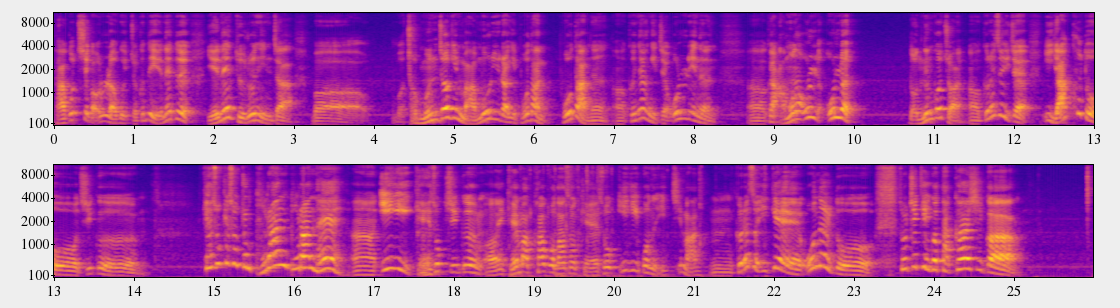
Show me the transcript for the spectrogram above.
다구치가 올라오고 있죠. 근데 얘네들 얘네들은 인자 뭐. 뭐 전문적인 마무리라기보단 보다는 어 그냥 이제 올리는 어 그냥 아무나 올려 올려 넣는 거죠. 어 그래서 이제 이 야쿠도 지금 계속해서 좀 불안불안해. 어, 이 계속 지금 어, 개막하고 나서 계속 이기고는 있지만, 음, 그래서 이게 오늘도 솔직히 이거 다카시가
